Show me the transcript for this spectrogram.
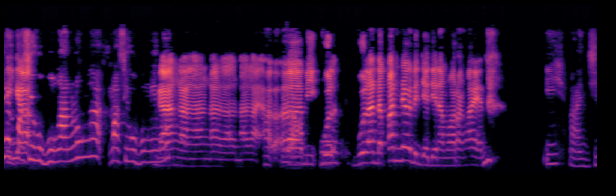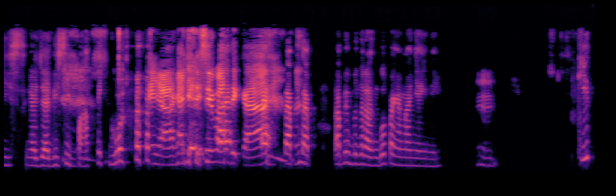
dia tiga masih hubungan lu nggak? Masih hubungin enggak, enggak, enggak, enggak, enggak. Eh, Ya eh, mi- bul- bulan depan dia udah jadi nama orang lain. Ih, najis. Nggak jadi simpatik gue. Iya, enggak jadi sih pasti eh, kan. tap, tap. Tapi beneran, gue pengen nanya ini. Hmm. Kit,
